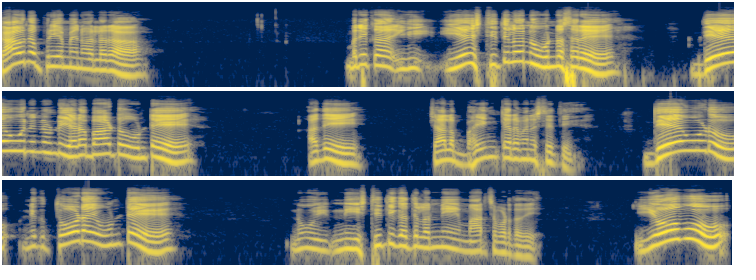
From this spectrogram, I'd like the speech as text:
కావున ప్రియమైన వాళ్ళరా మరి ఇక ఇది ఏ స్థితిలో నువ్వు ఉన్నా సరే దేవుని నుండి ఎడబాటు ఉంటే అది చాలా భయంకరమైన స్థితి. దేవుడు నీకు తోడై ఉంటే నువ్వు నీ స్థితిగతులన్నీ మార్చబడుతుంది. యోబు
